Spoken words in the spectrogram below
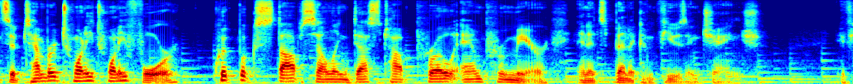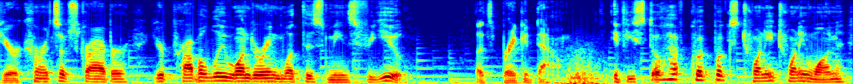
In September 2024, QuickBooks stopped selling Desktop Pro and Premier, and it's been a confusing change. If you're a current subscriber, you're probably wondering what this means for you. Let's break it down. If you still have QuickBooks 2021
